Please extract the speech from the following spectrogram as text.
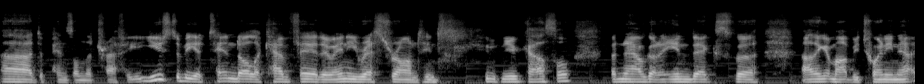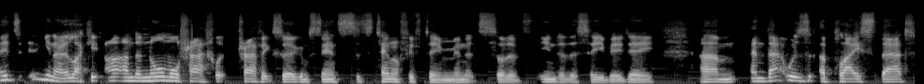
uh, depends on the traffic. It used to be a ten dollar cab fare to any restaurant in in Newcastle, but now I've got an index for, I think it might be 20 now. It's, you know, like uh, under normal traffic, traffic circumstances, it's 10 or 15 minutes sort of into the CBD. Um, and that was a place that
